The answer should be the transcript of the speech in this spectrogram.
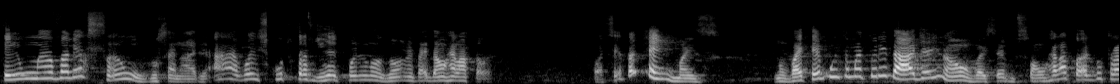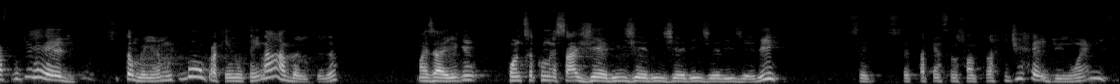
ter uma avaliação do cenário. Ah, vou escuto o tráfego de rede, põe no ozônio e vai dar um relatório. Pode ser também, mas Não vai ter muita maturidade aí, não. Vai ser só um relatório do tráfego de rede, que também é muito bom para quem não tem nada, entendeu? Mas aí, quando você começar a gerir, gerir, gerir, gerir, gerir, você está pensando só no tráfego de rede, e não é isso.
